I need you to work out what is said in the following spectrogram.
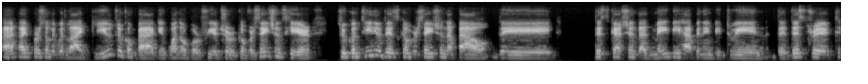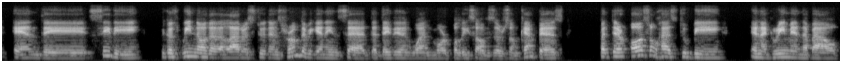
I personally would like you to come back in one of our future conversations here to continue this conversation about the discussion that may be happening between the district and the city, because we know that a lot of students from the beginning said that they didn't want more police officers on campus, but there also has to be an agreement about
